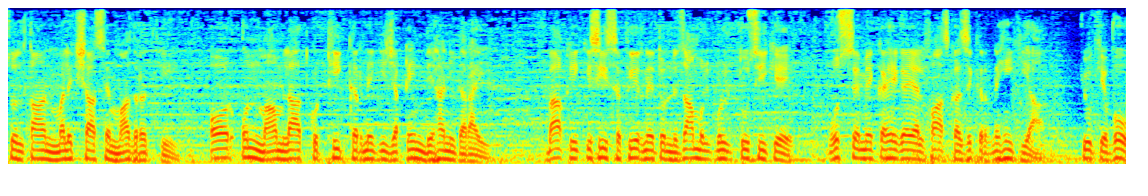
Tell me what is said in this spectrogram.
सुल्तान मलिक शाह से माजरत की और उन मामला को ठीक करने की यकीन दहानी कराई। बाकी किसी सफीर ने तो निजामुल तूसी के गुस्से में कहे गए अल्फाज का ज़िक्र नहीं किया, क्योंकि वो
